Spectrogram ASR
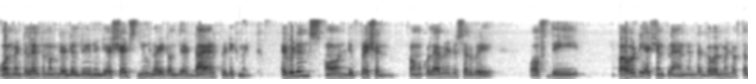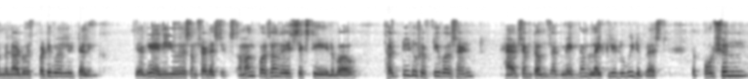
on mental health among the elderly in India sheds new light on their dire predicament. Evidence on depression from a collaborative survey of the Poverty Action Lab and the government of Tamil Nadu is particularly telling. See, again, he uses some statistics. Among persons aged 60 and above, 30 to 50 percent had symptoms that make them likely to be depressed the portion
